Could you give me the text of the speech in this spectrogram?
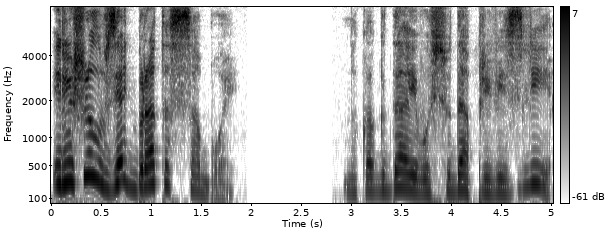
и решил взять брата с собой. Но когда его сюда привезли,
